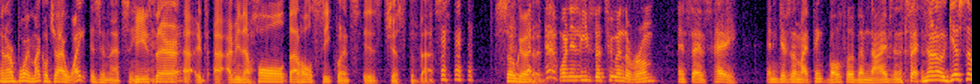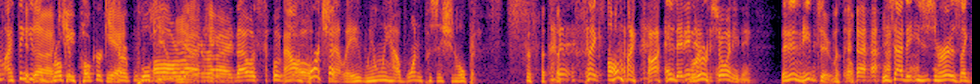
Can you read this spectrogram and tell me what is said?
and our boy Michael Jai White is in that scene. He's there. Uh, it's, I mean, the whole that whole sequence is just the best. so good. When he leaves the two in the room and says, "Hey," and gives them, I think, both of them knives, and says, No, no, it gives them. I think It's it's a a broken cue- poker key yeah. or pool cue. "All right, Yeah, right, right." That was so. Now, dope. unfortunately, we only have one position open. it's like, oh my god, and he's they didn't brutal. have to show anything. They didn't need to. You just had to. You just heard it's like,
